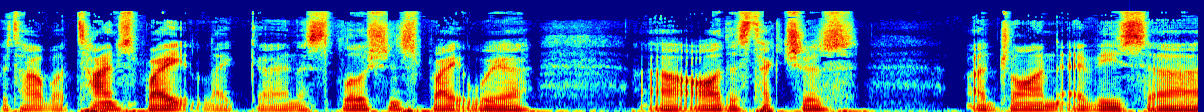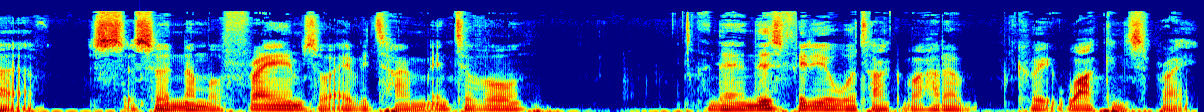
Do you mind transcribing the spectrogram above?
We talked about time sprite like uh, an explosion sprite where uh, all the textures are drawn every uh, certain number of frames or every time interval and then in this video, we'll talk about how to create walking sprite,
